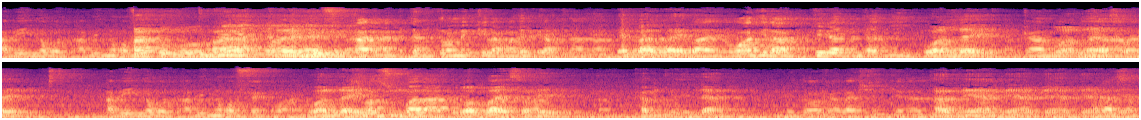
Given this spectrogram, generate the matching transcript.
أبي نقول أبي نقول ترمي كلا ما ترجع والله. وادي لا تيرات من تاتي والله والله صحيح. أبي نقول أبي نقول فك والله. والله صحيح. الحمد لله. Ami ami ami ami ami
